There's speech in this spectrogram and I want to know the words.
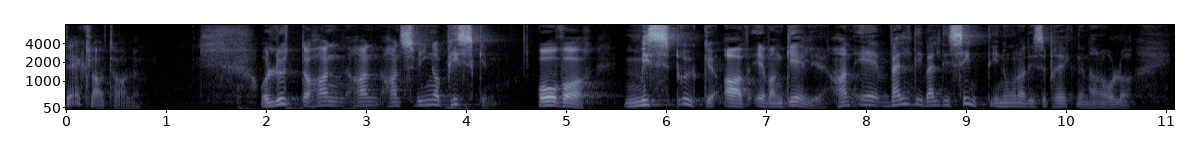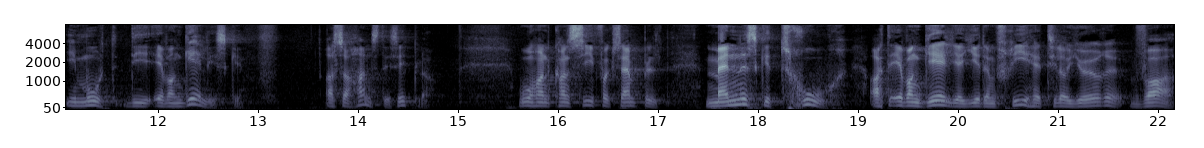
Det er klartale. Og Luther han, han, han svinger pisken over misbruket av evangeliet. Han er veldig veldig sint i noen av disse prekenene han holder, imot de evangeliske, altså hans disipler. Hvor han kan si f.eks.: Mennesket tror at evangeliet gir dem frihet til å gjøre hva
